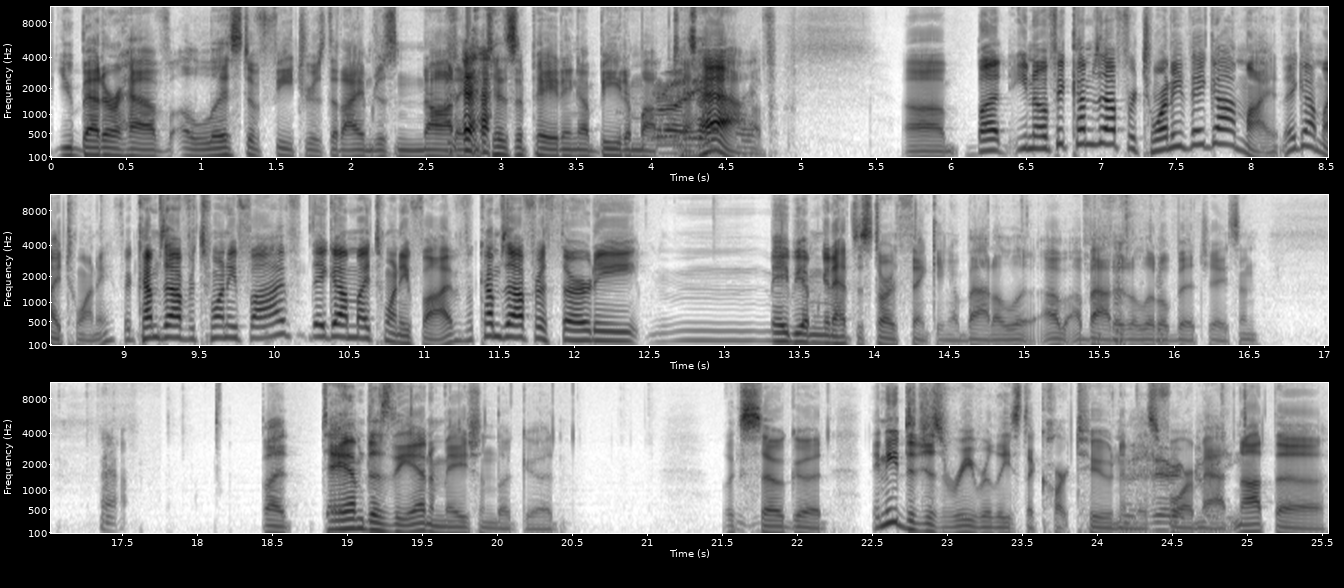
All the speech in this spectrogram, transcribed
you better have a list of features that i'm just not anticipating a beat 'em up Right. to have. Um, but you know if it comes out for 20 they got my they got my 20 if it comes out for 25 they got my 25 if it comes out for 30 mm, maybe i'm gonna have to start thinking about a uh, about it a little bit jason Yeah. but damn does the animation look good looks Mm-hmm. so good they need to just re-release the cartoon in this format pretty. not the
